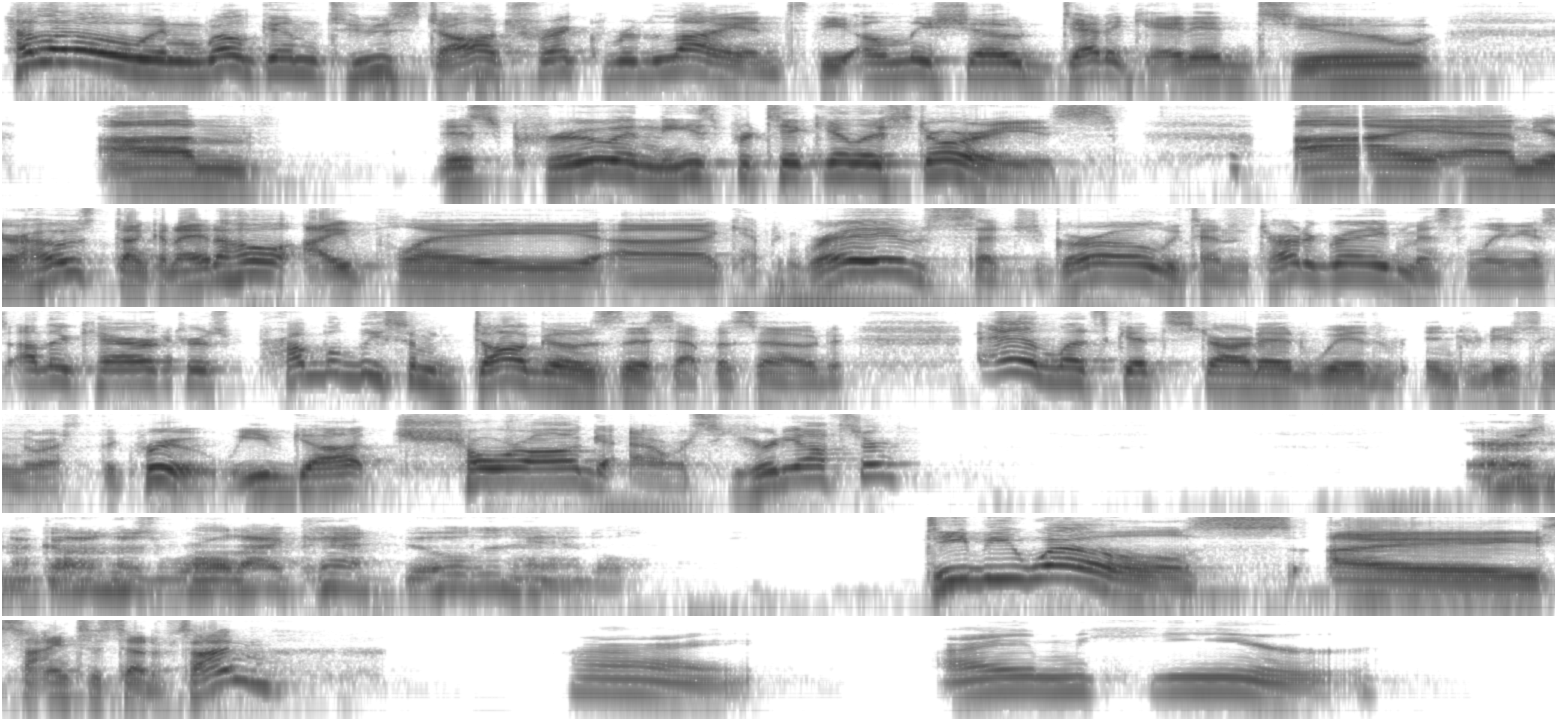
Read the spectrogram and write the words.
Hello and welcome to Star Trek Reliant, the only show dedicated to um this crew and these particular stories. I am your host, Duncan Idaho. I play uh, Captain Graves, Sajiguro, Lieutenant Tardigrade, miscellaneous other characters, probably some doggos this episode. And let's get started with introducing the rest of the crew. We've got Chorog, our security officer. There isn't a gun in this world I can't build and handle. DB Wells, a scientist out of time. Hi, I'm here,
